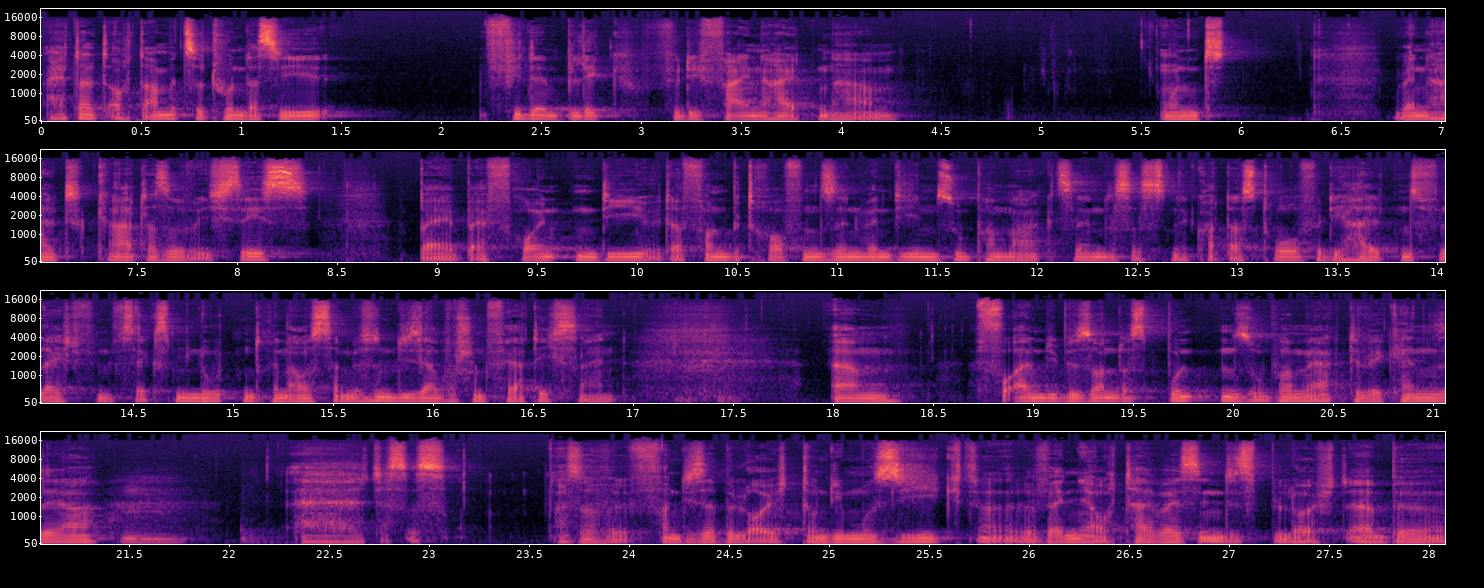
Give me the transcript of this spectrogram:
Hat halt auch damit zu tun, dass sie viel den Blick für die Feinheiten haben. Und wenn halt gerade, also ich sehe es bei, bei Freunden, die davon betroffen sind, wenn die im Supermarkt sind, das ist eine Katastrophe, die halten es vielleicht fünf, sechs Minuten drin aus, dann müssen die aber schon fertig sein. Okay. Ähm, vor allem die besonders bunten Supermärkte, wir kennen sie ja, mhm. äh, das ist also von dieser Beleuchtung, die Musik, wir werden ja auch teilweise in das Beleucht äh, Be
